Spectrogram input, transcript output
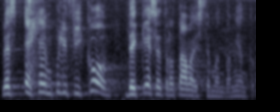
les ejemplificó de qué se trataba este mandamiento.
